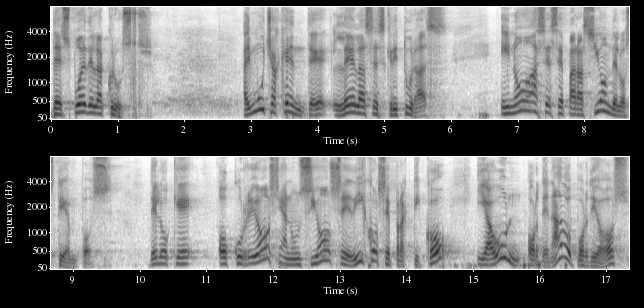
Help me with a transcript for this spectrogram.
después de la cruz. Hay mucha gente, lee las escrituras y no hace separación de los tiempos, de lo que ocurrió, se anunció, se dijo, se practicó y aún ordenado por Dios,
